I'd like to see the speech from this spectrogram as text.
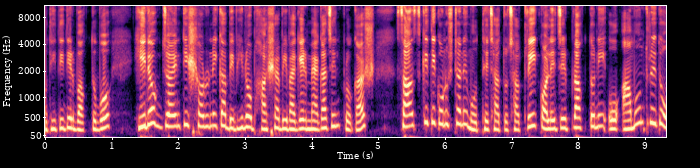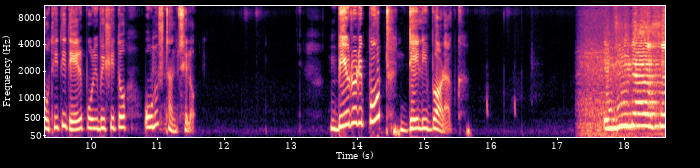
অতিথিদের বক্তব্য, হীরক জয়ন্তী স্মরণিকা বিভিন্ন ভাষা বিভাগের ম্যাগাজিন প্রকাশ, সাংস্কৃতিক অনুষ্ঠানের মধ্যে ছাত্রছাত্রী, কলেজের প্রাক্তনী ও আমন্ত্রিত অতিথিদের পরিবেশিত অনুষ্ঠান ছিল। Bureau report, daily Barak. Engineer আছে,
